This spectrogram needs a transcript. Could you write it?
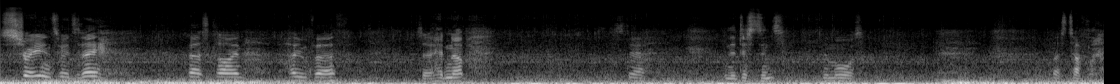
Straight into it today. First climb, Holmfirth. So heading up, just uh, in the distance, the moors. That's tough one.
